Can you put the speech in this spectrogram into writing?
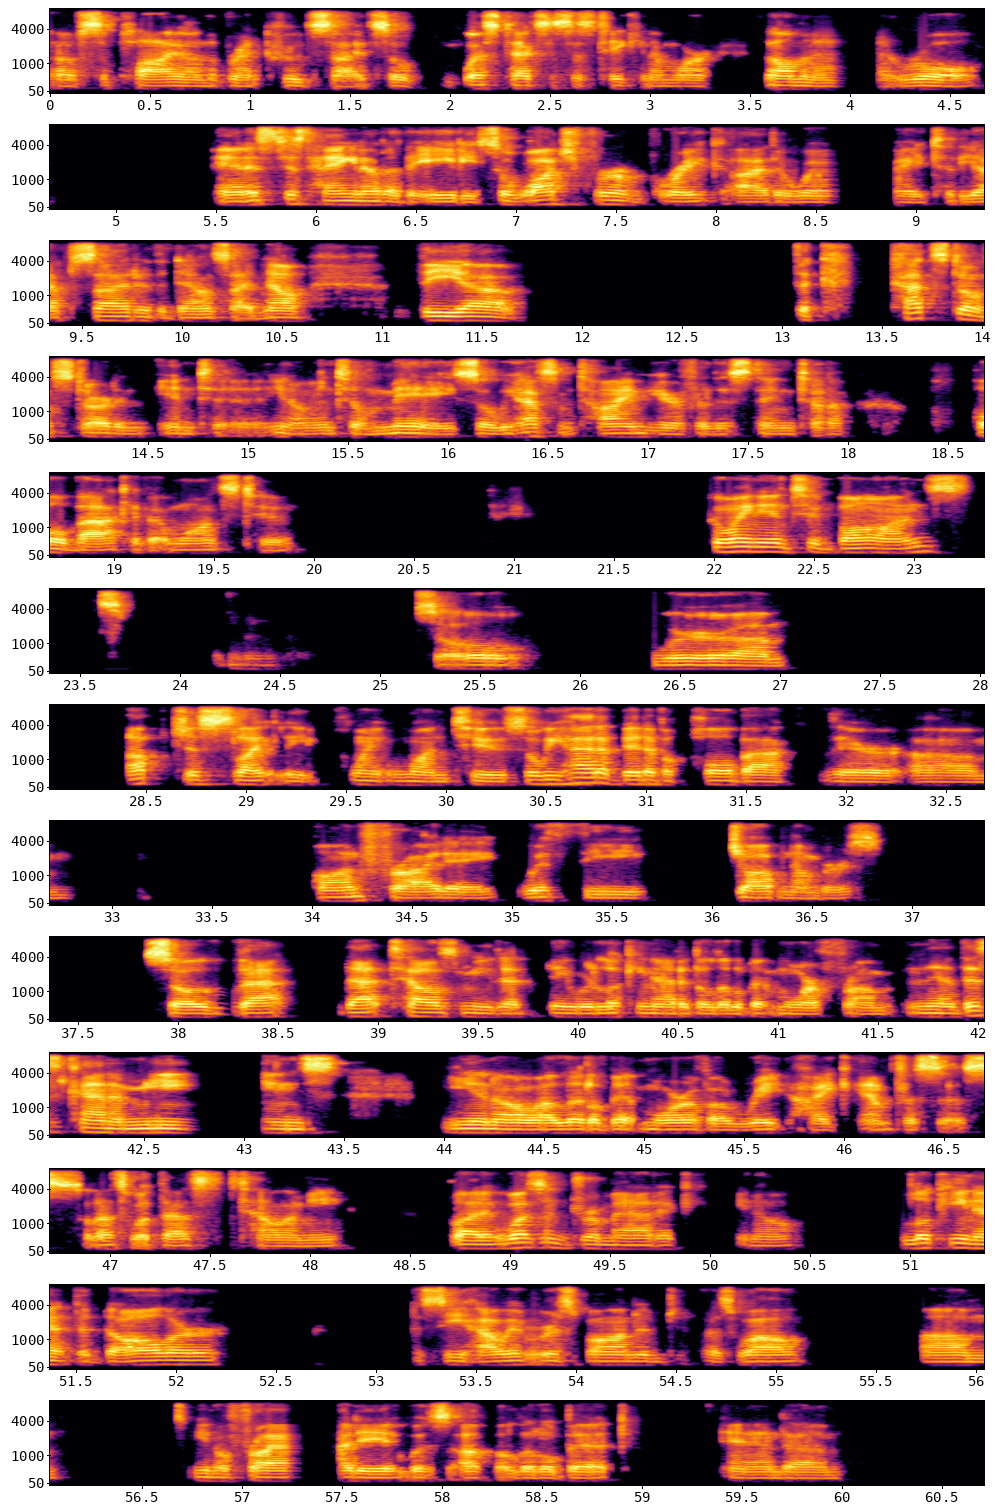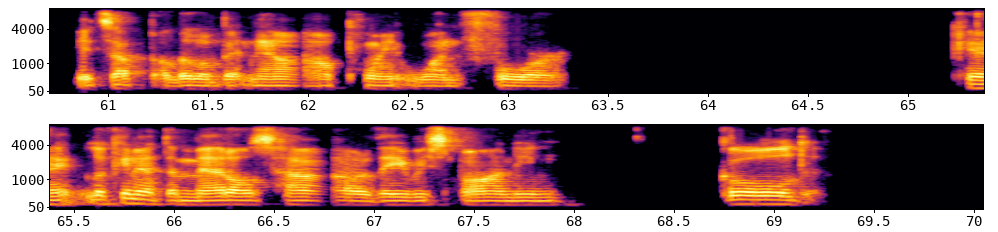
of supply on the Brent crude side. So West Texas is taking a more dominant role. And it's just hanging out at the 80. So watch for a break either way, to the upside or the downside. Now, the uh, the cuts don't start in, into you know until May, so we have some time here for this thing to pull back if it wants to. Going into bonds, so we're um, up just slightly 0.12. So we had a bit of a pullback there um, on Friday with the job numbers. So that that tells me that they were looking at it a little bit more from. Now this kind of means means, you know, a little bit more of a rate hike emphasis. So that's what that's telling me. But it wasn't dramatic, you know, looking at the dollar to see how it responded as well. Um, you know, Friday it was up a little bit and um, it's up a little bit now, 0.14. Okay, looking at the metals, how are they responding? Gold,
